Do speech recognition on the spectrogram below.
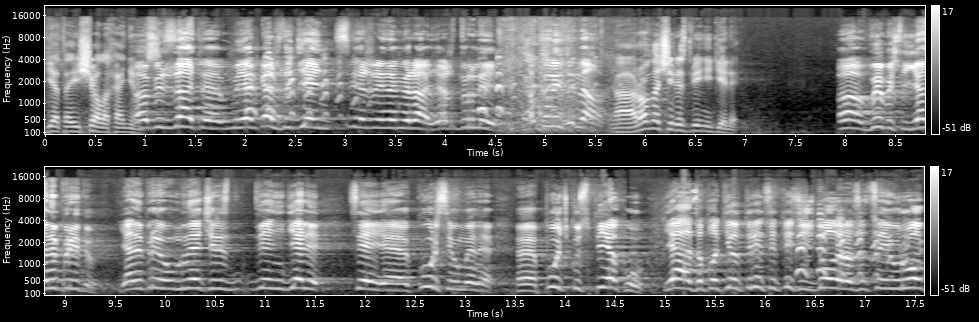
где-то еще лоханется? Обязательно. У меня каждый день свежие номера. Я ж дурний. А коли фінал? А, ровно через две недели. А, вибачте, я не прийду. Я не прийду. У мене через дві неділі Цей е, у мене е, путь к успіху. Я заплатив 30 тисяч доларів за цей урок.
